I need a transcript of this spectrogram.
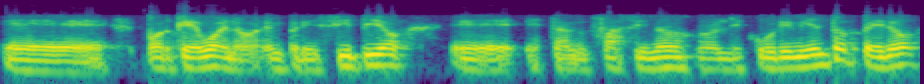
Eh, porque bueno, en principio eh, están fascinados con el descubrimiento, pero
